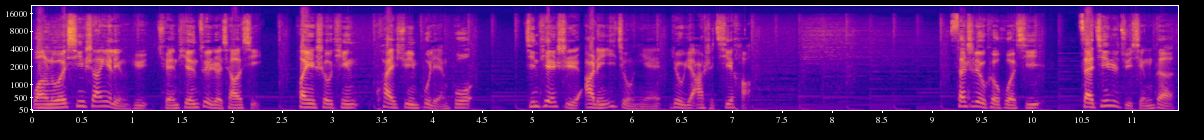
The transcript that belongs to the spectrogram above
网罗新商业领域全天最热消息，欢迎收听《快讯不联播》。今天是二零一九年六月二十七号。三十六氪获悉，在今日举行的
